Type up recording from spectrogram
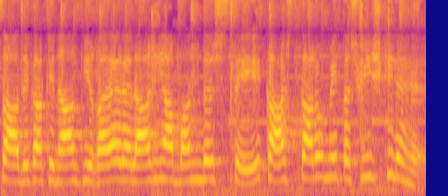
صادقہ کنال کی غیر اعلانیہ بندش سے کاشتکاروں میں تشویش کی لہر۔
